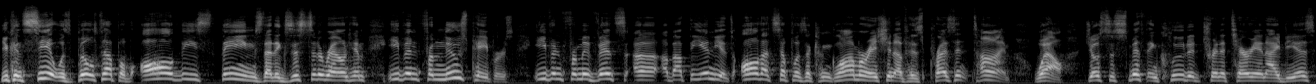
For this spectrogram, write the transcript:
you can see it was built up of all these themes that existed around him, even from newspapers, even from events uh, about the Indians. All that stuff was a conglomeration of his present time. Well, Joseph Smith included Trinitarian ideas.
